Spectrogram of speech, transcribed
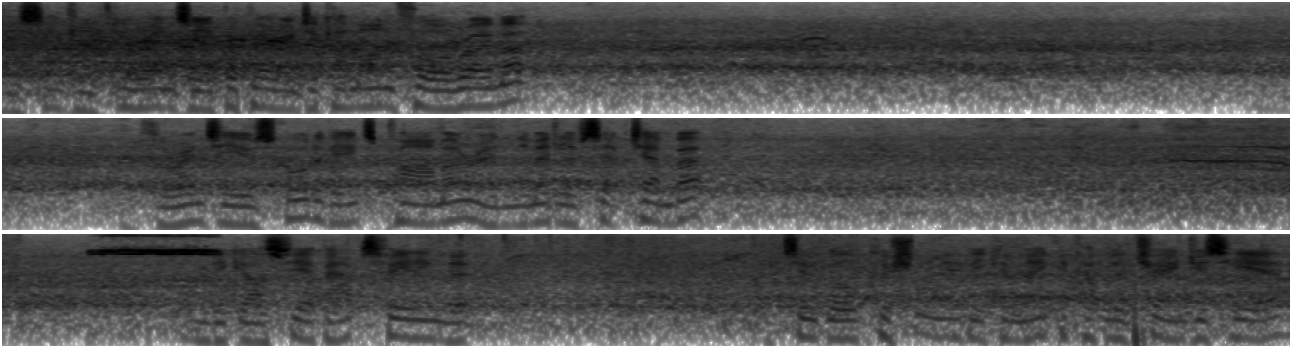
Alessandro Florenzi preparing to come on for Roma. And Florenzi who scored against Parma in the middle of September. Garcia perhaps feeling that the two-goal cushion maybe can make a couple of changes here.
